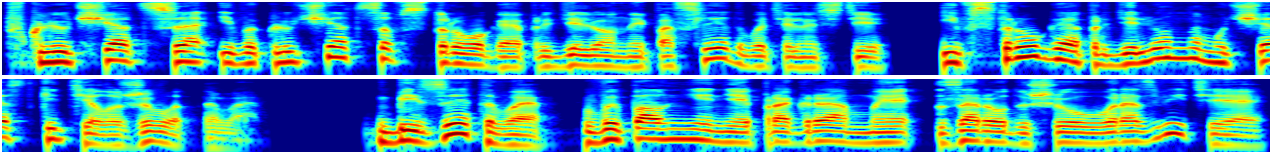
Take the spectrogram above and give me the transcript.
включаться и выключаться в строго определенной последовательности и в строго определенном участке тела животного. Без этого выполнение программы зародышевого развития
